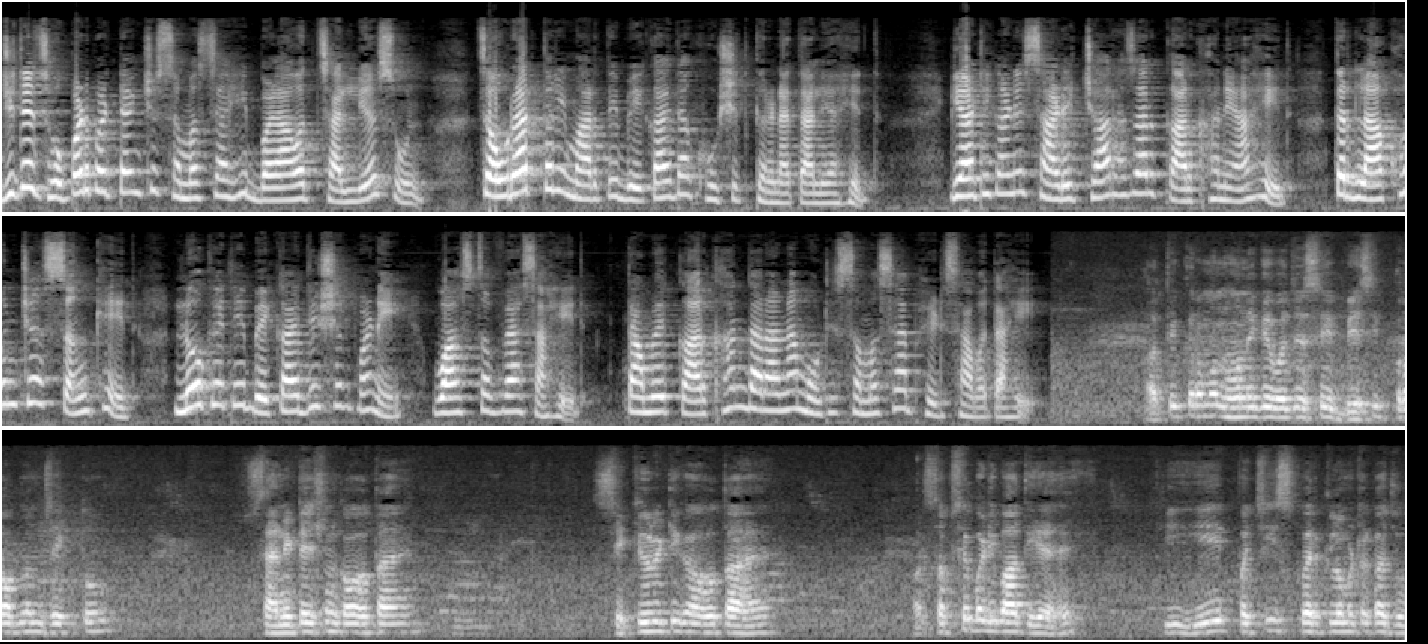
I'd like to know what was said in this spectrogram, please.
जिथे झोपडपट्ट्यांची समस्या ही बळावत चालली असून चौऱ्याहत्तर इमारती बेकायदा घोषित करण्यात आल्या आहेत. या ठिकाणी साडेचार हजार कारखाने आहेत तर लाखोंच्या संख्येत लोक येथे बेकायदेशीरपणे वास्तव्यास आहेत. त्यामुळे कारखानदारांना मोठी समस्या भेडसावत आहे. अतिक्रमण होने वजह से बेसिक प्रॉब्लम्स एक तो सैनिटेशन का होता है सिक्योरिटी का होता है। और सबसे बड़ी बात यह है कि ये 25 स्क्वायर किलोमीटर का जो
